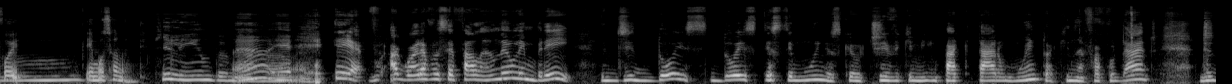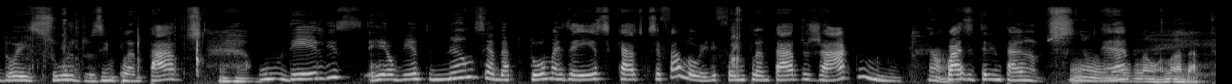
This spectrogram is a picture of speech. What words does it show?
Foi Uhum. emocionante. Que lindo, né? É, é, agora você falando, eu lembrei de dois, dois testemunhos que eu tive que me impactaram muito aqui na faculdade, de dois surdos implantados. Um deles realmente não se adaptou, mas é esse caso que você falou. Ele foi implantado já com Não, quase 30 anos. não, né? não, não, não adapta.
